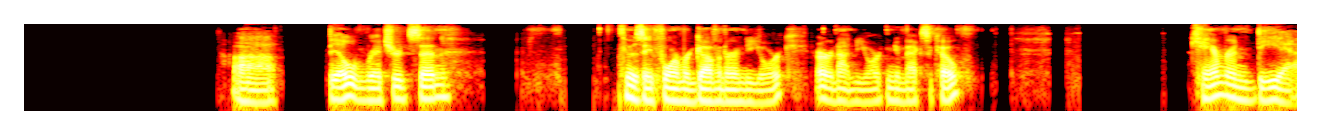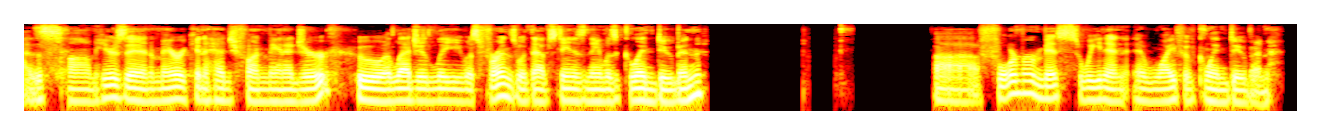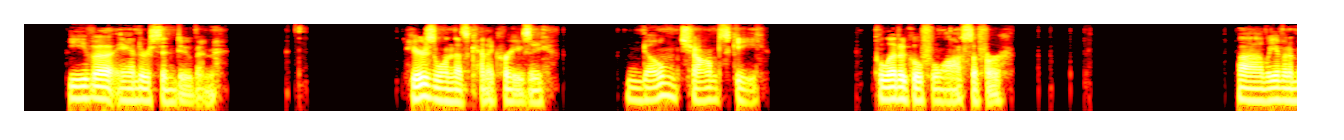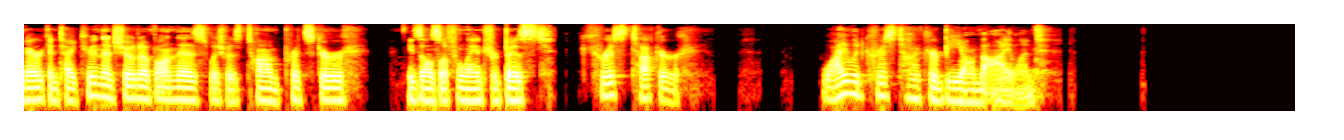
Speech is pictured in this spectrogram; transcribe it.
uh, Bill Richardson, who is a former governor in New York, or not New York, New Mexico. Cameron Diaz. Um, here's an American hedge fund manager who allegedly was friends with Epstein. His name was Glenn Dubin. Uh, former Miss Sweden and wife of Glenn Dubin, Eva Andersson Dubin. Here's one that's kind of crazy. Noam Chomsky, political philosopher. Uh, we have an American tycoon that showed up on this, which was Tom Pritzker. He's also a philanthropist. Chris Tucker. Why would Chris Tucker be on the island?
